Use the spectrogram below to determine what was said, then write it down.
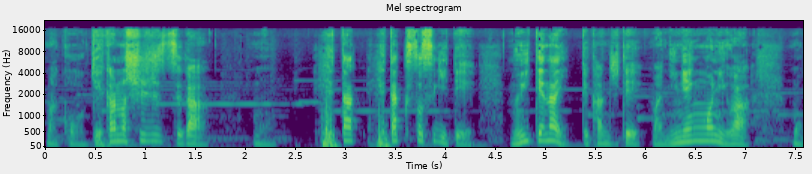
まあ、こう外科の手術がもう下手下手くそすぎて向いてないって感じて、まあ、2年後にはもう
